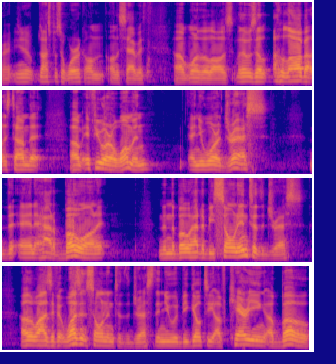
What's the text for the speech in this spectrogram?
right? You know, not supposed to work on, on the Sabbath. Um, one of the laws. There was a, a law about this time that um, if you were a woman and you wore a dress and it had a bow on it, then the bow had to be sewn into the dress. Otherwise, if it wasn't sewn into the dress, then you would be guilty of carrying a bow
